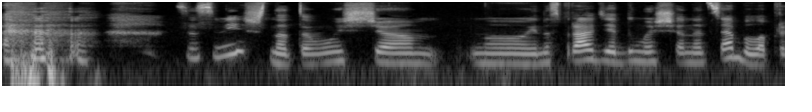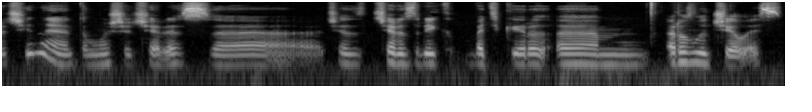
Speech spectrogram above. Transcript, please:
Це смішно, тому що ну і насправді я думаю, що не це була причиною, тому що через е, через, через рік батьки ем, розлучились.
